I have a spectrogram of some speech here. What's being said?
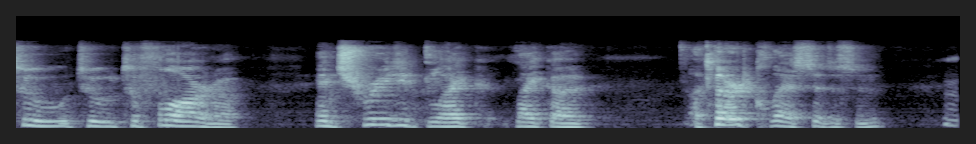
to to, to Florida and treated like like a a third class citizen, Hmm.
